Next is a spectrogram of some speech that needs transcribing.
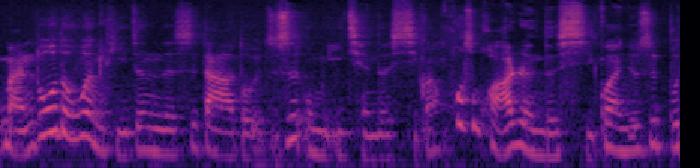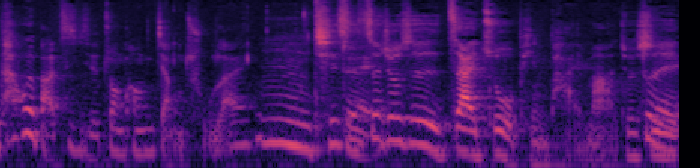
蛮多的问题，真的是大家都有，只是我们以前的习惯，或是华人的习惯，就是不太会把自己的状况讲出来。嗯，其实这就是在做品牌嘛，就是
